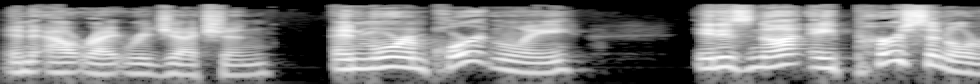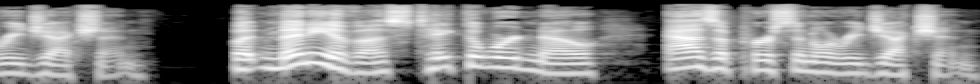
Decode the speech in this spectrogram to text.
an outright rejection. And more importantly, it is not a personal rejection. But many of us take the word no as a personal rejection.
